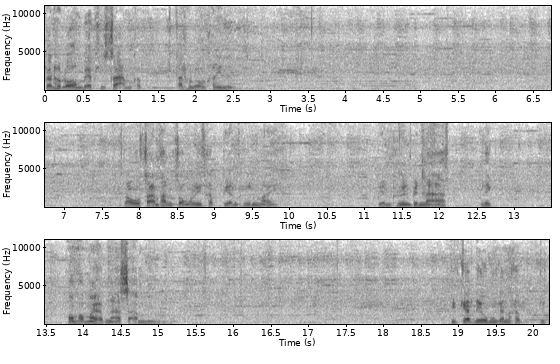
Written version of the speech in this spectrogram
การทดลองแบบที่สามครับ การทดลองครั้งที่หนึ่งเราสามพันสองลิตรครับ เปลี่ยนพื้นใหม่ เปลี่ยนพื้นเป็นหนาเหล็ก ห้องเผาไหม้ครับหนาสามมิลครับ ติดแก๊สเร็วเหมือนกันนะครับ ติด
